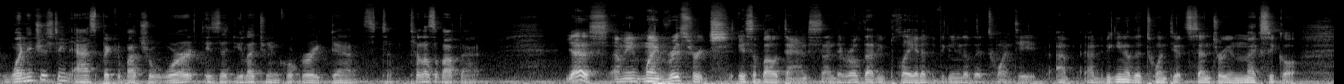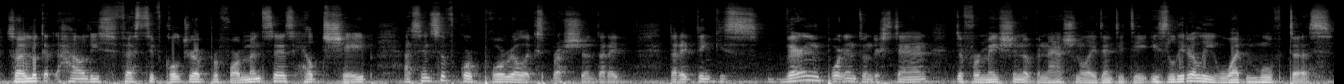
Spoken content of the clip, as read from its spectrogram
one interesting aspect about your work is that you like to incorporate dance. T- tell us about that. Yes, I mean my research is about dance and the role that it played at the beginning of the 20th uh, at the beginning of the 20th century in Mexico. So I look at how these festive cultural performances helped shape a sense of corporeal expression that I that I think is very important to understand the formation of a national identity is literally what moved us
